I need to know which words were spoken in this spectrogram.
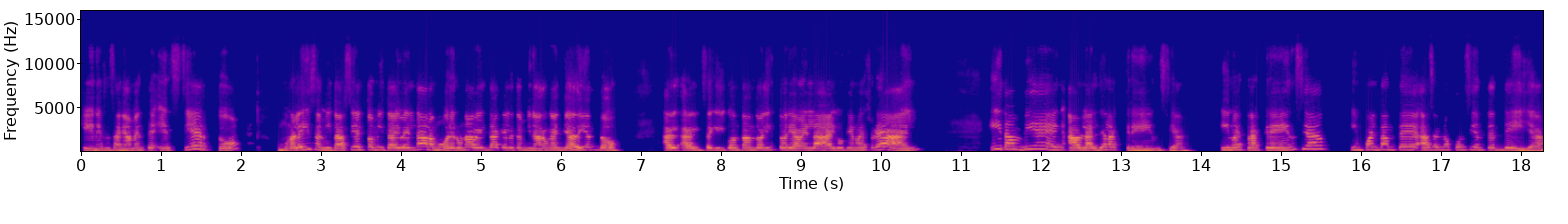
que necesariamente es cierto. Como uno le dice, mitad cierto, mitad y verdad, a lo mejor era una verdad que le terminaron añadiendo al, al seguir contando la historia, ¿verdad? Algo que no es real. Y también hablar de las creencias. Y nuestras creencias, importante hacernos conscientes de ellas,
